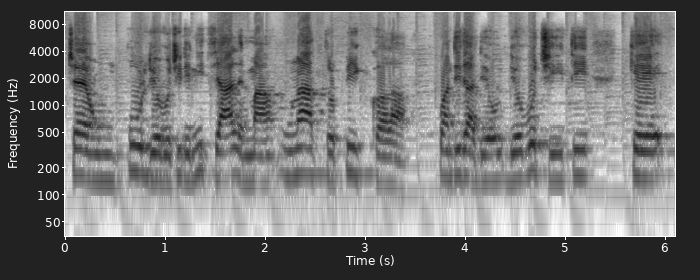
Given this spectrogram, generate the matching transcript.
c'è un pool di ovociti iniziale, ma un'altra piccola quantità di, di ovociti che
